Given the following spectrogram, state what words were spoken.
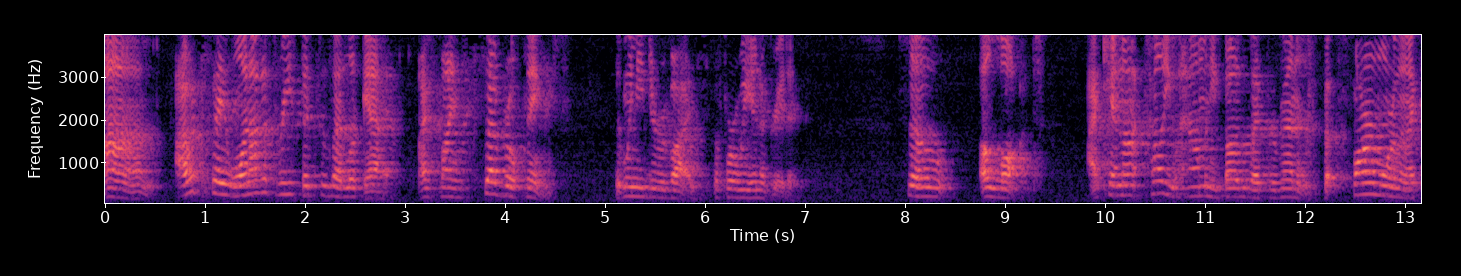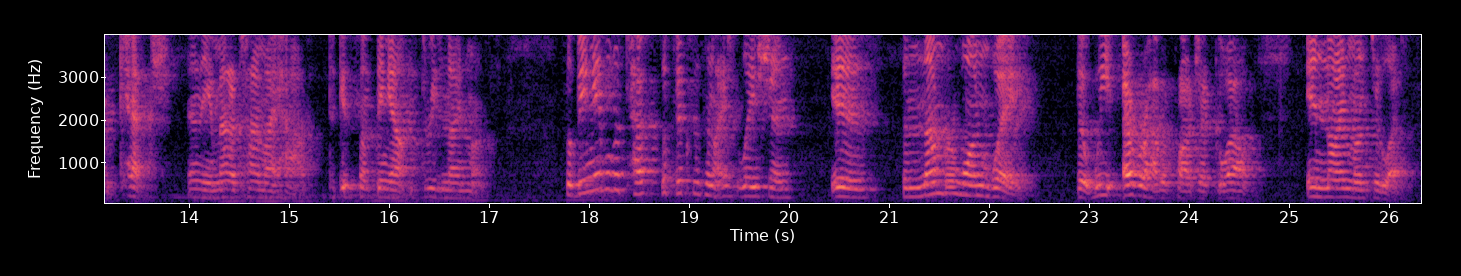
Um, I would say one out of three fixes I look at, I find several things that we need to revise before we integrate it. So a lot. I cannot tell you how many bugs I prevented, but far more than I could catch in the amount of time I have to get something out in three to nine months. So being able to test the fixes in isolation is the number one way that we ever have a project go out in nine months or less.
